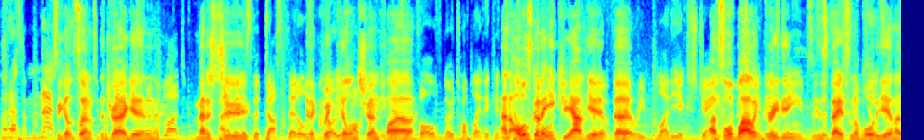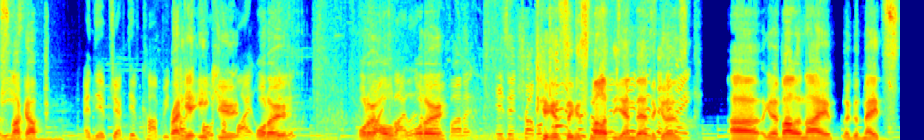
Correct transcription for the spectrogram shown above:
But that's a massive We got point Zone up the Dragon. Featherblood. Managed And I mean, to the dust settles, get a quick no kill on top laner Shenfire. involved, no top laner can And I was going to. EQ out here, but very bloody exchange I saw Violet greeting his it's base on two a ward here and I snuck up. And the objective can't be Right here, EQ, might auto, here. Auto, Find ult, auto. Violet is in trouble. You can see me smile at the end there because uh, you know, Violet and I are good mates.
